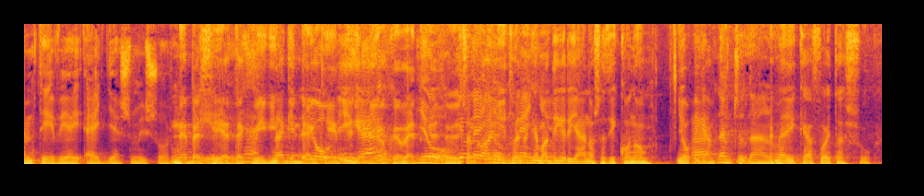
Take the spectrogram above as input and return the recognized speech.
MTV egyes műsor. Ne beszéljetek végig ne, mindenként, jó, igen. mi a következő. Jó, Csak annyit, hogy nekem a Déri János az ikonom. Jó, hát, igen. Nem csodálom. Melyikkel folytassuk?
